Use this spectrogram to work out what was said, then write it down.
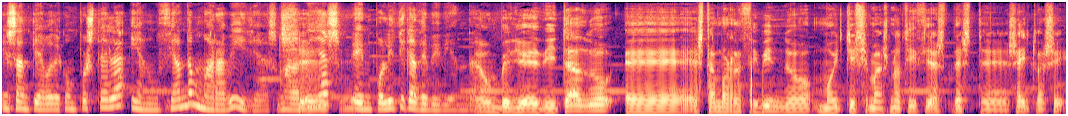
en Santiago de Compostela e anunciando maravillas, maravillas sí, sí. en política de vivienda. É un vídeo editado eh, estamos recibindo moitísimas noticias deste xeito así.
